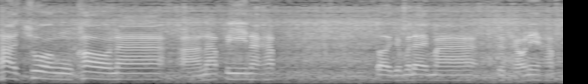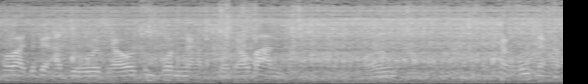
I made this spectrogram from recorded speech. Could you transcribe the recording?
ถ้าช่วงเข้านาอ่านาปีนะครับ ก็จะไม่ได้มาแถวนี้ครับ เพราะว่าจะไปอัดอยู่แถวชุมพลนะครับแถวบ้านของช่างอุ๊นะครับ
